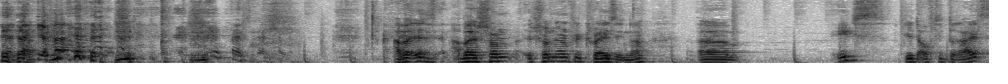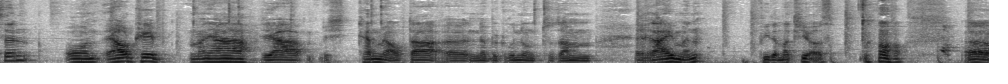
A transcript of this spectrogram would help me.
13. ja. Aber ist, aber ist schon, schon irgendwie crazy, ne? Ähm, X geht auf die 13 und ja, okay, naja, ja, ich kann mir auch da äh, eine Begründung zusammen reimen. Wie der Matthias. äh,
